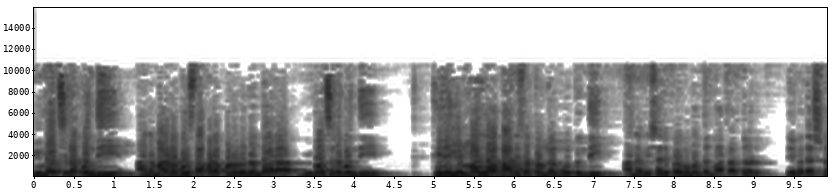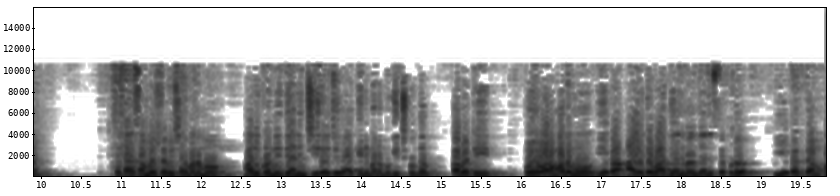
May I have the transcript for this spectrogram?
విమోచన పొంది ఆయన మరణ భూస్థాపన పునరుద్ధం ద్వారా విమోచన పొంది తిరిగి మళ్ళా బానిసత్వంలో పోతుంది అన్న విషయాన్ని ప్రభు మనతో మాట్లాడుతున్నాడు ఈ యొక్క దర్శనం. సో దానికి సంబంధించిన విషయాన్ని మనము మరికొన్ని ధ్యానించి ఈ రోజు వాక్యాన్ని మనం ముగించుకుందాం. కాబట్టి పోయిన వారం మనము ఈ యొక్క ఐదవ అధ్యాయాన్ని మనం ధ్యానిస్తప్పుడు ఈ యొక్క గంప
